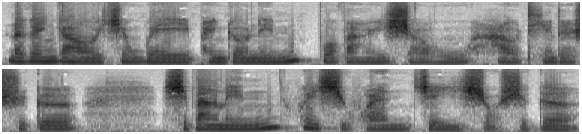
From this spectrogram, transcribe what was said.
那个要先为朋友您播放一首好听的诗歌。希望您会喜欢这一首诗歌。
